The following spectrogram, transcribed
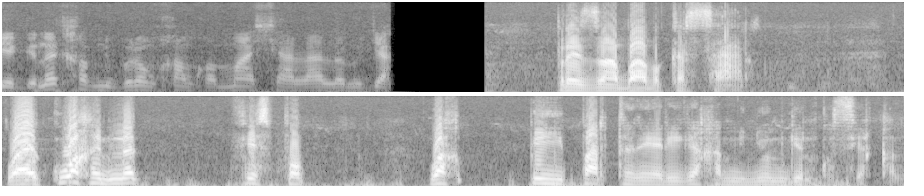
Dégg nag xam ni borom xam-xam macha allah la ñu jàpp. président Babacar Sarr. Waaye ku wax nag FESPOP wax pays partenaires yi nga xam ne ñoom ngeen ko seqal.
